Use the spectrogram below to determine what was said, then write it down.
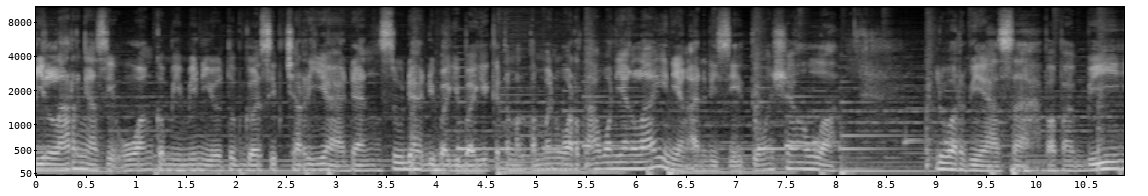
Bilar ngasih uang ke Mimin Youtube Gosip Ceria dan sudah dibagi-bagi ke teman-teman wartawan yang lain yang ada di situ. Masya Allah. Luar biasa Papa B.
